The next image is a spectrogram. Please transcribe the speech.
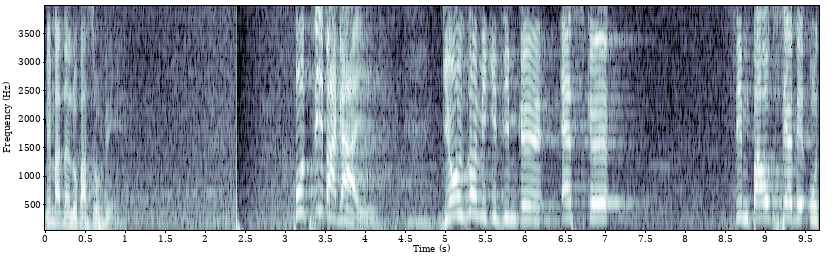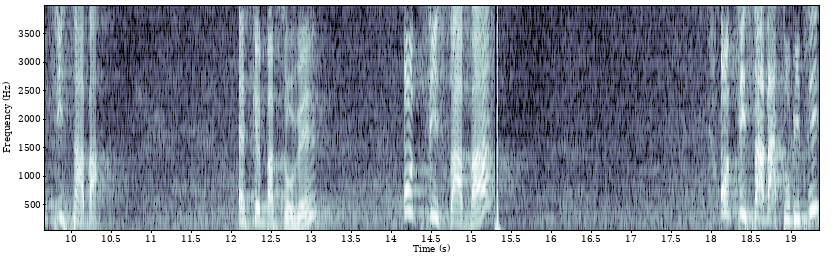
Mais madame l'eau pas sauvé. On ti bagay. Gyon zan mi ki dim ke, eske, si m pa obseve on ti saba, eske m pa p sove? On ti saba, on ti saba tou biti?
